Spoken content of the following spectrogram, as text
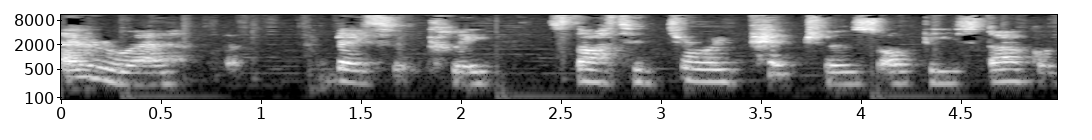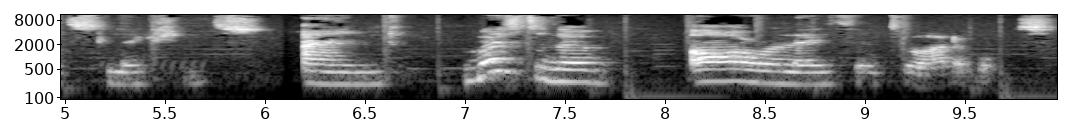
everywhere, basically, started drawing pictures of these star constellations. And most of them are related to animals.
